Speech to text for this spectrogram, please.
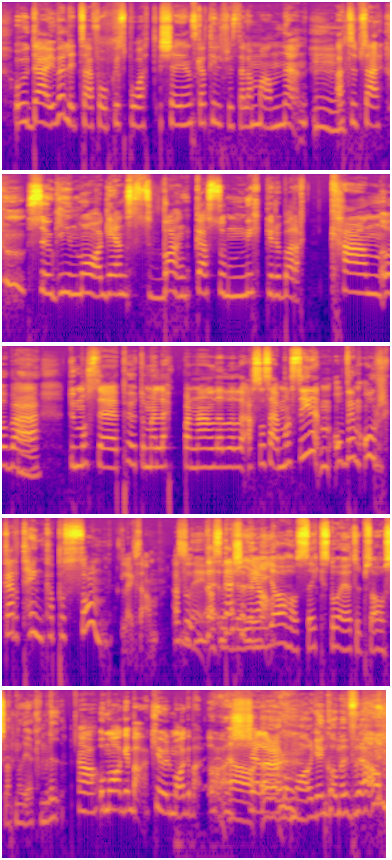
och det är ju väldigt så här fokus på att tjejen ska tillfredsställa mannen. Mm. Att typ så här, sug in magen, svanka så mycket du bara kan och bara Ja. Du måste puta med läpparna. Lalala. Alltså så här, man ser, och vem orkar tänka på sånt liksom? Alltså, Nej, alltså där känner jag. när jag har sex då är jag typ så avslappnad jag kan bli. Ja, och magen bara, kul mage bara, åh, Ja, ölmagen kommer fram.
